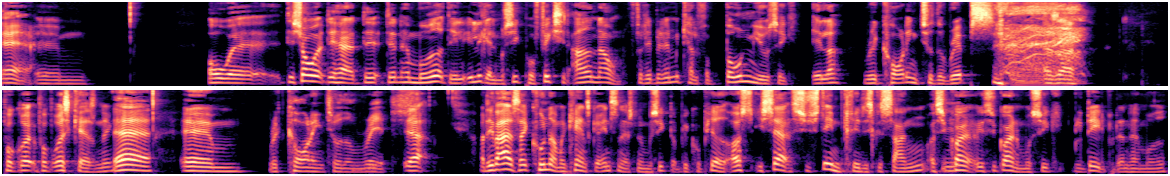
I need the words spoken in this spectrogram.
ja, ja. Øhm, og øh, det sjove, det her, det, den her måde at dele illegal musik på, fik sit eget navn, for det blev nemlig kaldt for bone music, eller recording to the ribs. altså, på, på brystkassen, ikke? ja. Øhm, Recording to the ribs. ja. Og det var altså ikke kun amerikansk og international musik, der blev kopieret. Også især systemkritiske sange og cigøjner, musik blev delt på den her måde.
